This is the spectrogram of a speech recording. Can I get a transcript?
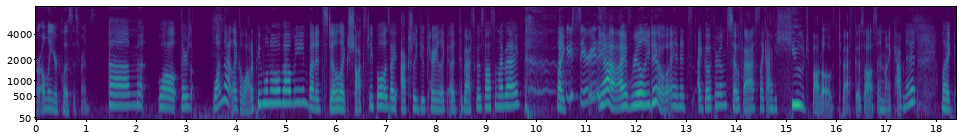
or only your closest friends? Um, well, there's one that like a lot of people know about me, but it still like shocks people is I actually do carry like a Tabasco sauce in my bag. Like Are you serious? yeah, I really do. And it's I go through them so fast. Like I have a huge bottle of Tabasco sauce in my cabinet. Like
